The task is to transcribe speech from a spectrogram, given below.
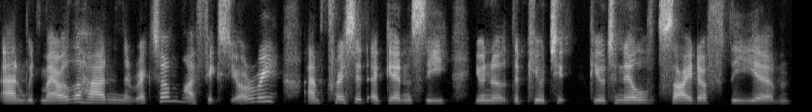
and with my other hand in the rectum, I fix the ovary and press it against the you know the peritoneal side of the um,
